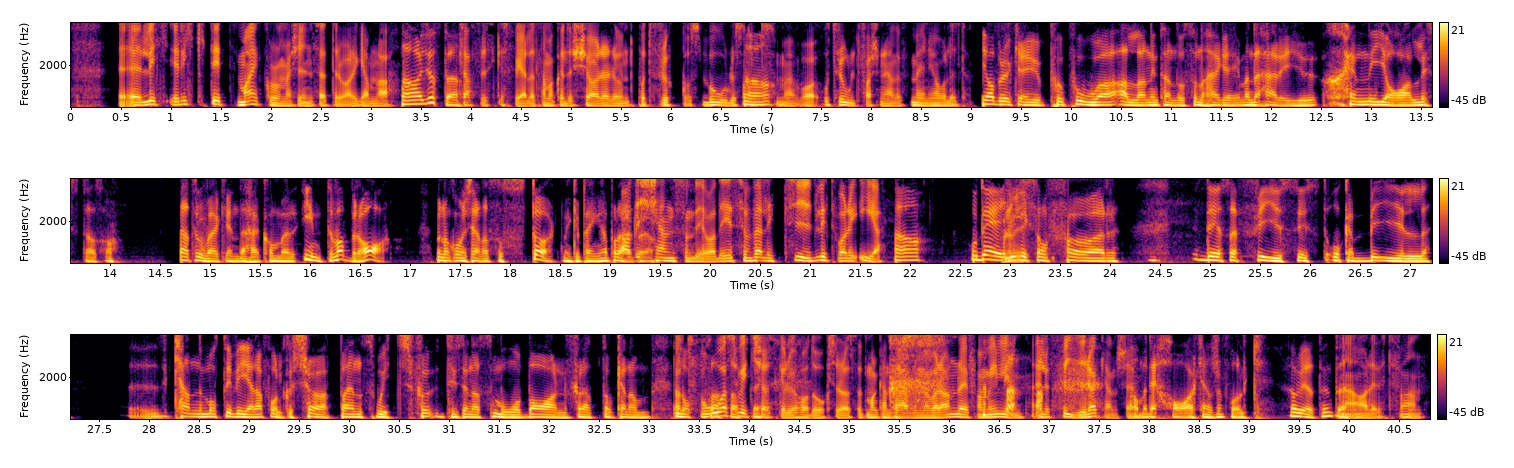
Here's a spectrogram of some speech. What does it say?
eh, lik, riktigt Micro Machines, hette det var det gamla Ja, det. klassiska spelet, när man kunde köra runt på ett frukostbord och sånt, Ja. som var otroligt fascinerande för mig när jag var liten. Jag brukar ju påa alla Nintendo sådana här grejer, men det här är ju genialiskt alltså. Jag tror verkligen det här kommer inte vara bra, men de kommer tjäna så stört mycket pengar på det här. Ja, det känns som det. Va? Det är så väldigt tydligt vad det är. ja. Och det är ju liksom för... Det är så här fysiskt, åka bil eh, kan motivera folk att köpa en switch för, till sina små barn för att då kan de Ja, låtsas två att switchar det, ska du ha då också, då, så att man kan tävla med varandra i familjen. Eller fyra kanske. Ja, men det har kanske folk. Jag vet inte. Ja, det vet fan.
